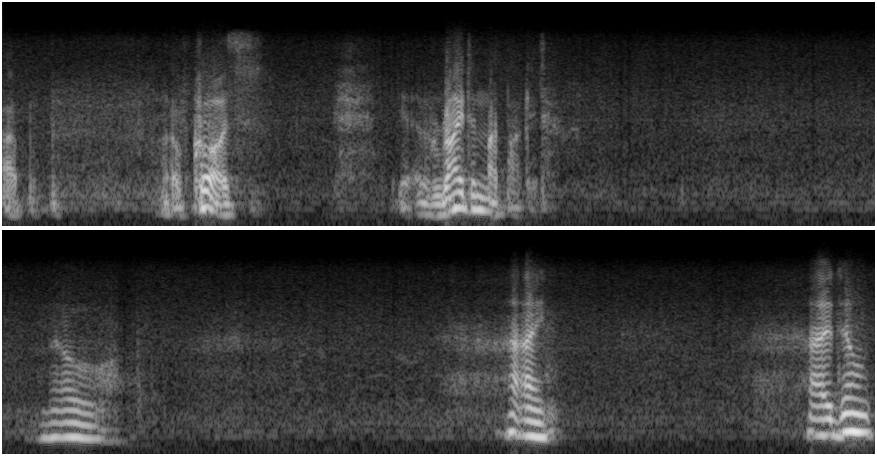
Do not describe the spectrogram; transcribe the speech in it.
Uh, of course. Yeah, Right in my pocket. No. I I don't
